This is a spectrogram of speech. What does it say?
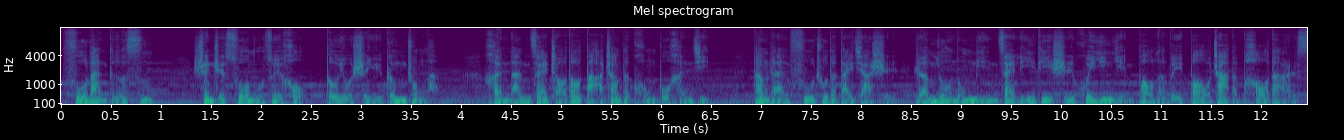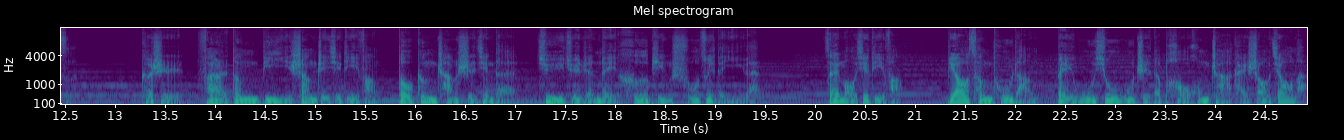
弗兰德斯，甚至索姆，最后都又适于耕种了，很难再找到打仗的恐怖痕迹。当然，付出的代价是，仍有农民在犁地时会因引爆了未爆炸的炮弹而死。可是，凡尔登比以上这些地方都更长时间的拒绝人类和平赎罪的意愿。在某些地方，表层土壤被无休无止的炮轰炸开、烧焦了，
